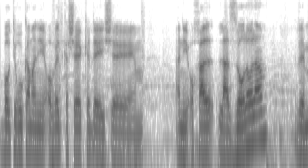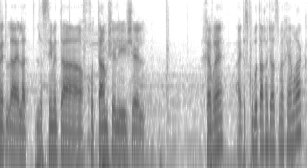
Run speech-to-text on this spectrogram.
בואו תראו כמה אני עובד קשה כדי שאני אוכל לעזור לעולם, ובאמת לשים את החותם שלי של, חבר'ה, אל תעסקו בתחת של עצמכם רק.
